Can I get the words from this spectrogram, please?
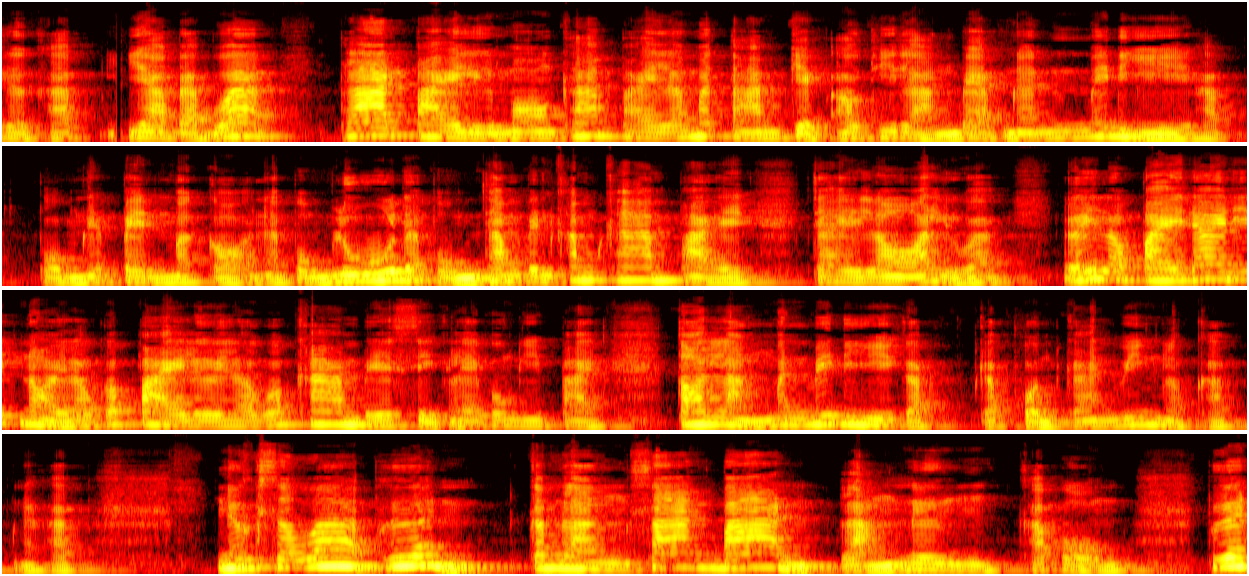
เถอะครับ อย่าแบบว่าพลาดไปหรือมองข้ามไปแล้วมาตามเก็บเอาทีหลังแบบนั้นไม่ดีครับ ผมเนี่ยเป็นมาก่อนนะผมรู้แต่ผมทำเป็นข้ามๆไปใจร้อนหรือว่า เอ้ยเราไปได้นิดหน่อยเราก็ไปเลย เราก็ข้ามเบสิกอะไรพวกนี้ไป ตอนหลังมันไม่ดีกับกับผลการวิ่งหรอกครับนะครับ นึกซะว่าเพื่อนกำลังสร้างบ้านหลังหนึ่งครับผม เพื่อน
